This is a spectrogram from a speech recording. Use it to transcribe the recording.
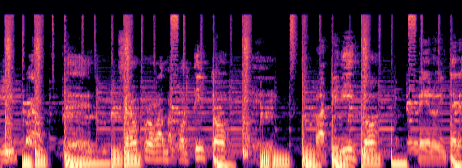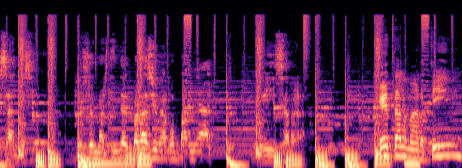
Y bueno, eh, será un programa cortito, eh, rapidito, pero interesante. Sí. Yo soy Martín del Palacio y me acompaña Luis Herrera. ¿Qué tal Martín?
